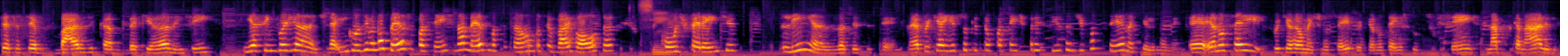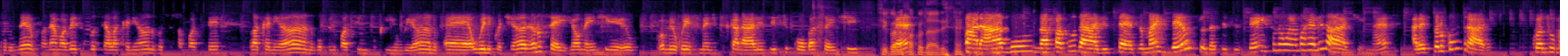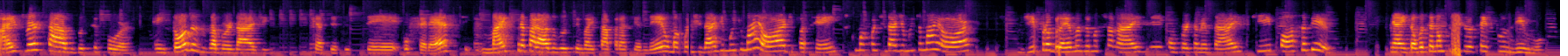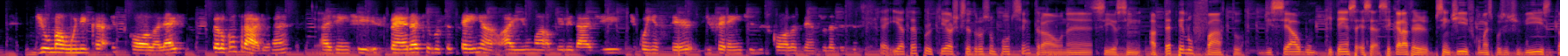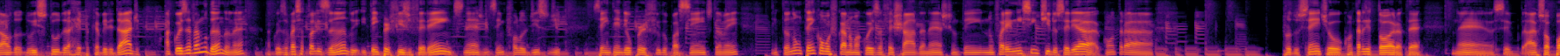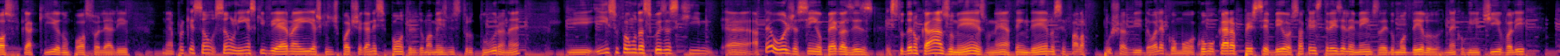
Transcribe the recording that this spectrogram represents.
TCC básica, beckiana, enfim, e assim por diante. Né? Inclusive, no mesmo paciente, na mesma sessão, você vai e volta Sim. com diferentes linhas da TCC, né? Porque é isso que o seu paciente precisa de você naquele momento. É, eu não sei, porque eu realmente não sei, porque eu não tenho estudo suficiente. Na psicanálise, por exemplo, né? Uma vez que você é lacaniano, você só pode ser lacaniano, ele pode ser um pouquinho junguiano, é, winnicottiano, eu não sei, realmente, uhum. eu, o meu conhecimento de psicanálise ficou bastante... Ficou né, na faculdade. Parado na faculdade, etc. Mas dentro da TCC, isso não é uma realidade, né? Aliás, pelo contrário, quanto mais versado você for em todas as abordagens que a CCC oferece, mais preparado você vai estar para atender uma quantidade muito maior de pacientes, com uma quantidade muito maior de problemas emocionais e comportamentais que possa vir. É, então você não precisa ser exclusivo de uma única escola. Aliás, pelo contrário, né? A gente espera que você tenha aí uma habilidade de conhecer diferentes escolas dentro da TCC. É, e até porque acho que você trouxe um ponto central, né? Se assim, até pelo fato de ser algo que tem essa, essa, esse caráter científico, mais positivista, tal, do, do estudo da replicabilidade, a coisa vai mudando, né? A coisa vai se atualizando e tem perfis diferentes, né? A gente sempre falou disso de você entender o perfil do paciente também. Então não tem como ficar numa coisa fechada, né? Acho que não tem, não faria nem sentido, seria contra producente ou contraditório até, né? Você, ah, eu só posso ficar aqui, eu não posso olhar ali, né? Porque são, são linhas que vieram aí, acho que a gente pode chegar nesse ponto, ele de uma mesma estrutura, né? E, e, isso foi uma das coisas que uh, até hoje, assim, eu pego às vezes estudando o caso mesmo, né, atendendo, você fala, puxa vida, olha como, como o cara percebeu, só aqueles três elementos aí do modelo, né, cognitivo ali,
